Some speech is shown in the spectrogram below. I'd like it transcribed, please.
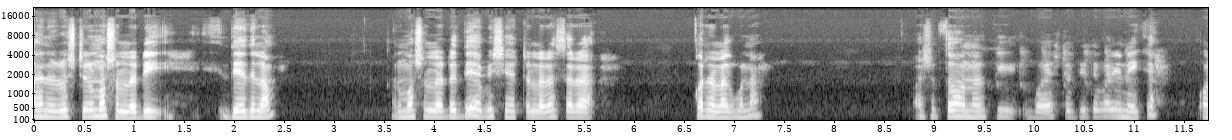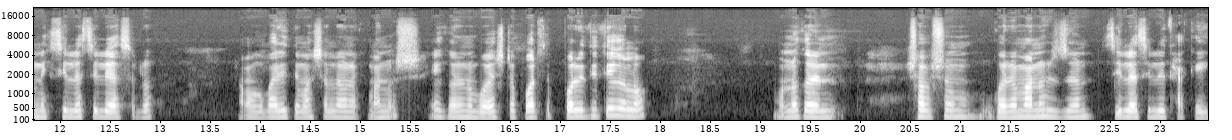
এখানে রোস্টের মশলাটি দিয়ে দিলাম। আর মশলাটা দিয়ে বেশি একটা লাড়াচাড়া করা লাগবে না। আসলে তখন আর কি বয়সটা দিতে পারি নাই কে? অনেক চিল্লা চিল্লে আসলো। আমাকে বাড়িতে মাসাল্লাহ অনেক মানুষ। এই কারণে বয়সটা পরে দিতে গেল। মনে করেন সবসময় ঘরে মানুষজন চিল্লাচিল্লি থাকেই।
